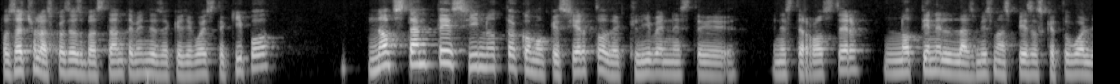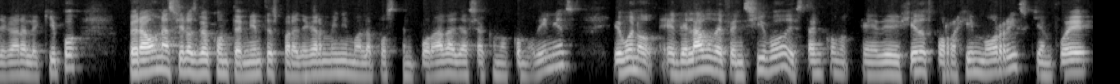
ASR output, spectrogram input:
pues ha hecho las cosas bastante bien desde que llegó a este equipo. No obstante, sí noto como que cierto declive en este, en este roster. No tiene las mismas piezas que tuvo al llegar al equipo pero aún así los veo contendientes para llegar mínimo a la postemporada, ya sea como comodines. Y bueno, eh, del lado defensivo están eh, dirigidos por Raheem Morris, quien fue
